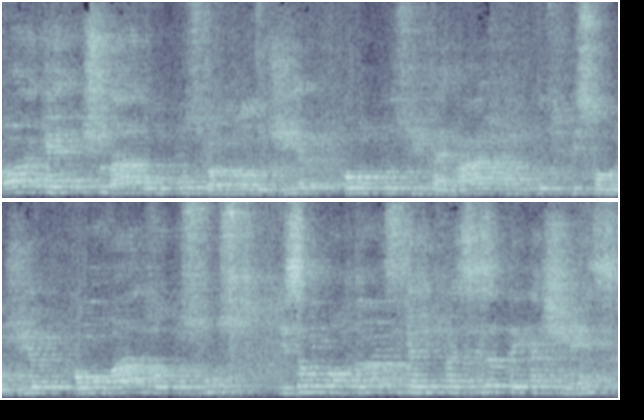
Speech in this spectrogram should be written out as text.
ora quer estudar, como o curso de odontologia, como o curso de enfermagem, como o curso de psicologia, como vários outros cursos que são importantes e que a gente precisa ter caxienses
